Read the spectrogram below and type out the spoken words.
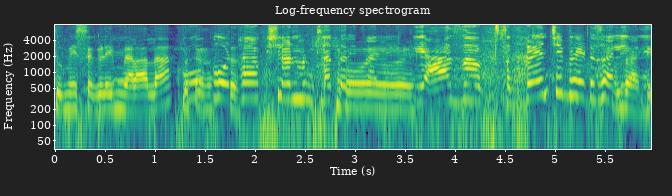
तुम्ही सगळे मिळाला. खूप मोठा क्षण म्हटला तरी होय, चालेल होय. की आज सगळ्यांची भेट झाली झाली. आणि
